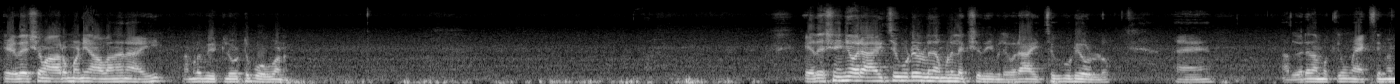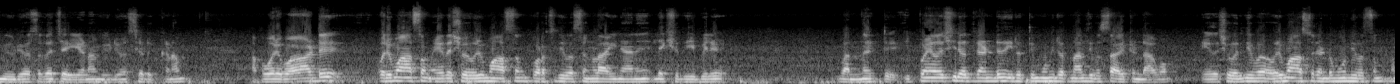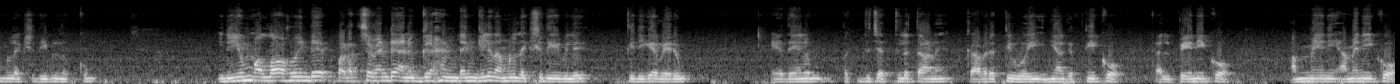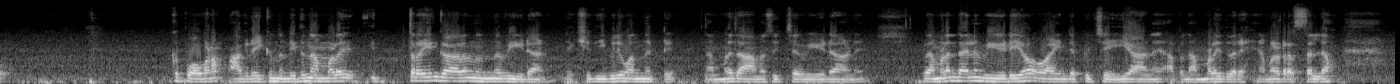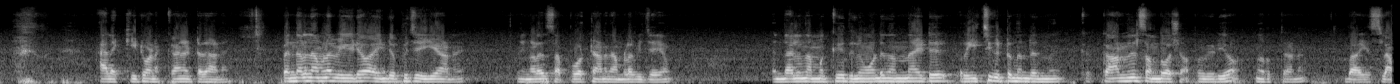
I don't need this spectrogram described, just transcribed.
ഏകദേശം ആറു മണി ആവാനായി നമ്മൾ വീട്ടിലോട്ട് പോവുകയാണ് ഏകദേശം ഇനി ഒരാഴ്ച കൂടെ ഉള്ളൂ നമ്മൾ ലക്ഷദ്വീപിൽ ഒരാഴ്ച കൂടെ ഉള്ളൂ. അതുവരെ നമുക്ക് മാക്സിമം വീഡിയോസൊക്കെ ചെയ്യണം വീഡിയോസ് എടുക്കണം. അപ്പോൾ ഒരുപാട് ഒരു മാസം ഏകദേശം ഒരു മാസം കുറച്ച് ദിവസങ്ങളായി ഞാൻ ലക്ഷദ്വീപിൽ വന്നിട്ട്. ഇപ്പോൾ ഏകദേശം ഇരുപത്തിരണ്ട് ഇരുപത്തിമൂന്ന് ഇരുപത്തിനാല് ദിവസമായിട്ടുണ്ടാവും. ഏകദേശം ഒരു ദിവസം ഒരു മാസം രണ്ട് മൂന്ന് ദിവസം നമ്മൾ ലക്ഷദ്വീപിൽ നിൽക്കും. ഇനിയും അള്ളാഹുവിന്റെ പടച്ചവന്റെ അനുഗ്രഹം ഉണ്ടെങ്കിൽ നമ്മൾ ലക്ഷദ്വീപിൽ തിരികെ വരും. ഏതെങ്കിലും ഇത് ചെത്തിലെത്താണ് കവരത്തി പോയി ഇനി അകത്തേക്കോ കൽപ്പേനിക്കോ അമ്മേനി അമനിക്കോ ഒക്കെ പോകണം ആഗ്രഹിക്കുന്നുണ്ട്. ഇത് നമ്മൾ ഇത്രയും കാലം നിന്ന വീടാണ്. ലക്ഷദ്വീപിൽ വന്നിട്ട് നമ്മൾ താമസിച്ച വീടാണ്. അപ്പോൾ നമ്മളെന്തായാലും വീഡിയോ വൈൻഡപ്പ് ചെയ്യുകയാണ് അപ്പോൾ നമ്മൾ ഇതുവരെ നമ്മളെ ഡ്രസ്സെല്ലാം അലക്കിയിട്ട് ഉണക്കാനിട്ടതാണ് അപ്പോൾ എന്തായാലും നമ്മളെ വീഡിയോ വൈൻഡപ്പ് ചെയ്യുകയാണ് നിങ്ങളുടെ സപ്പോർട്ടാണ് നമ്മളെ വിജയം. എന്തായാലും നമുക്ക് ഇതിലുകൊണ്ട് നന്നായിട്ട് റീച്ച് കിട്ടുന്നുണ്ടെന്ന് കാണുന്നതിൽ സന്തോഷം. അപ്പോൾ വീഡിയോ നിർത്താണ് ബൈ ഇസ്ലാം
